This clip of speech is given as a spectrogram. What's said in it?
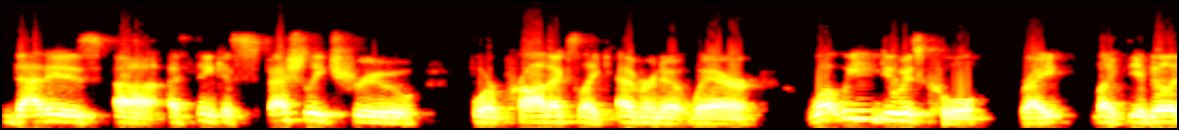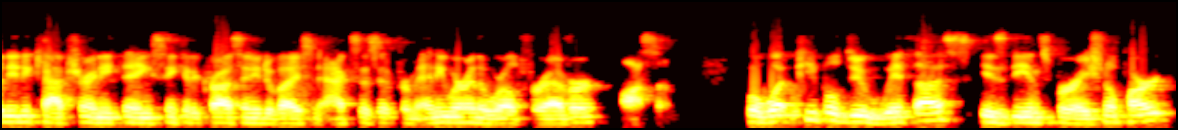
that is, uh, I think, especially true for products like Evernote, where what we do is cool, right? Like the ability to capture anything, sync it across any device, and access it from anywhere in the world forever, awesome. But what people do with us is the inspirational part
